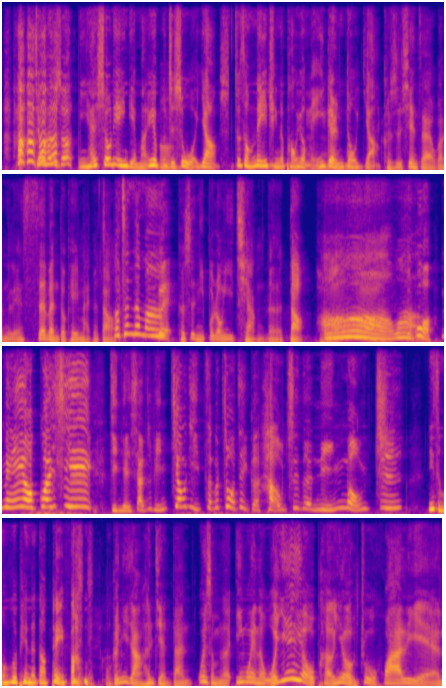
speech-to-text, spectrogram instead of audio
结果他就说：“你还收敛一点嘛，因为不只是我要，就是我们那一群的朋友，每一个人都要。可是现在我告诉你，连 Seven 都可以买得到哦，真的吗？对，可是你不容易抢得到哦。哇，不过没有关系，今天夏志平教你怎么做这个好吃的柠檬汁。”你怎么会骗得到配方？我跟你讲，很简单，为什么呢？因为呢，我也有朋友住花莲，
